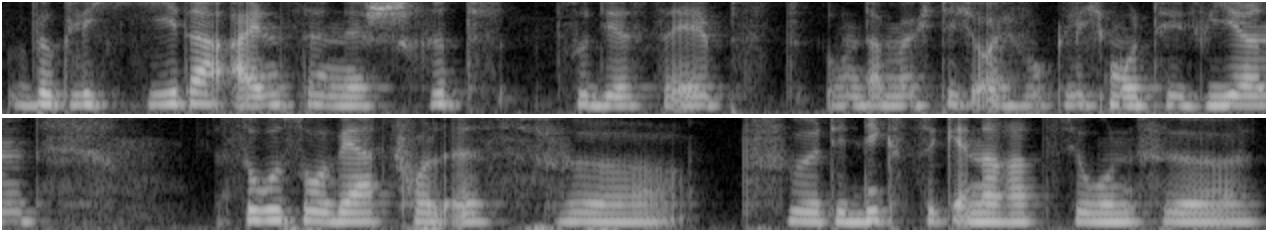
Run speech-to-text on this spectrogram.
wirklich jeder einzelne Schritt zu dir selbst, und da möchte ich euch wirklich motivieren, so, so wertvoll ist für, für die nächste Generation, für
